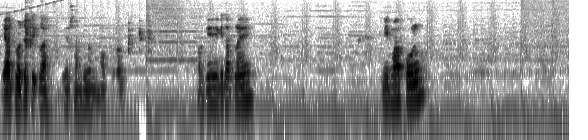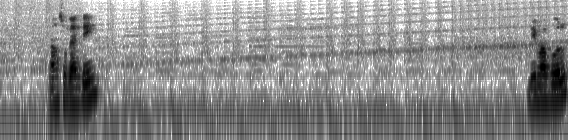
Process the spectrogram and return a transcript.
Ya dua detik lah biar sambil ngobrol. Oke kita play. 5 full. Langsung ganti. lima full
